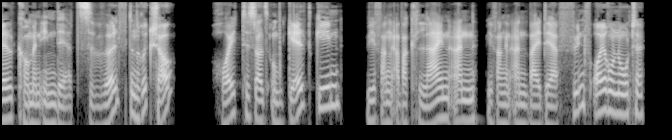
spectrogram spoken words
willkommen in der zwölften Rückschau. Heute soll es um Geld gehen. Wir fangen aber klein an. Wir fangen an bei der 5-Euro-Note.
